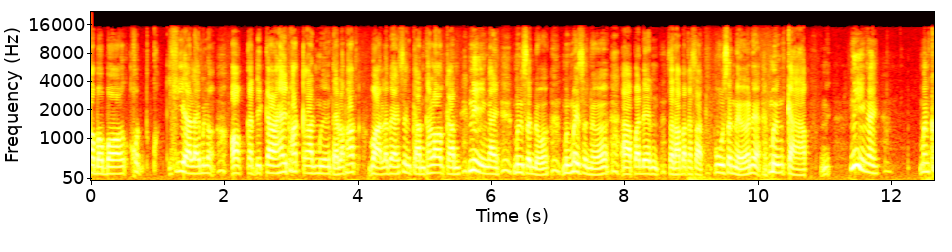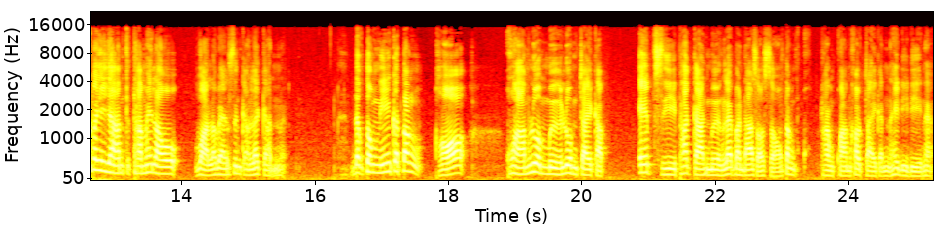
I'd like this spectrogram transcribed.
าๆบอๆคนเฮียอะไรไม่รู้ออกกติกาให้พักการเมืองแต่ละพักหวาดระแวงซึ่งกันทะเลาะกัน นี่ไง มึงเสนอ มึงไม่เสนออประเด็นสถาบันกษัตริย์กูเสนอเนี่ยมึงกราบ นี่ไง มันก็พยายามจะทำให้เราหวาดระแวงซึ่งกันและกันดังตรงนี้ก็ต้องขอ ความร่วมมือร่วมใจกับ FC ภาคการเมืองและบรรดาสสต้องทำความเข้าใจกันให้ดีๆนะ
